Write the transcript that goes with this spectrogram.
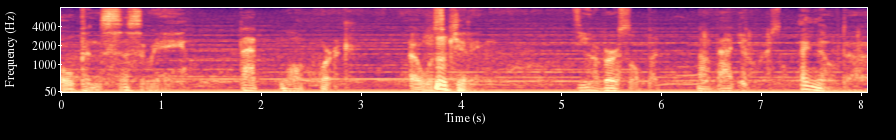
Open sesame. That won't work. I was hmm. kidding. It's universal, but not that universal. I know, Doc.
